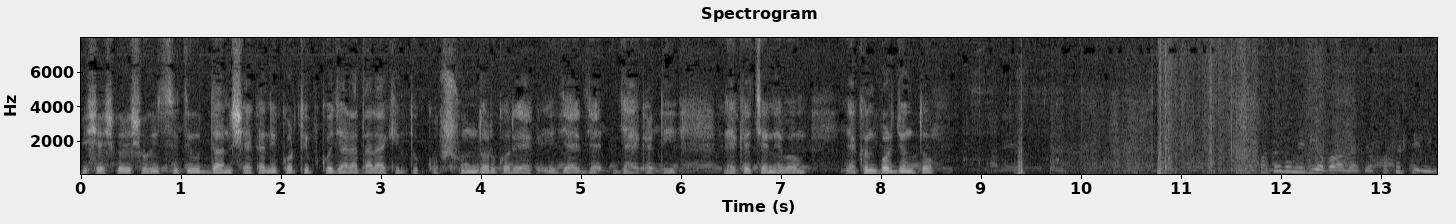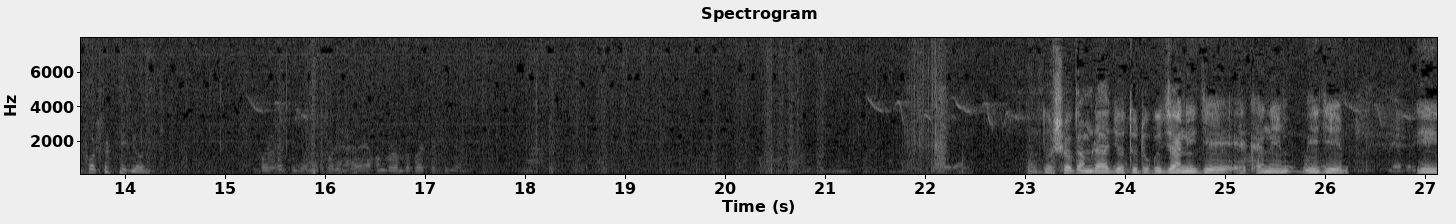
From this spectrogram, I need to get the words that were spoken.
বিশেষ করে শহীদ স্মৃতি উদ্যান সেখানে কর্তৃপক্ষ যারা, তারা কিন্তু খুব সুন্দর করে এই জায়- জায়- জায়গাটি রেখেছেন এবং এখন পর্যন্ত পাওয়া গেছে, পঁয়ষট্টি পঁয়ষট্টি জন। দর্শক, আমরা যতটুকু জানি যে এখানে এই যে এই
